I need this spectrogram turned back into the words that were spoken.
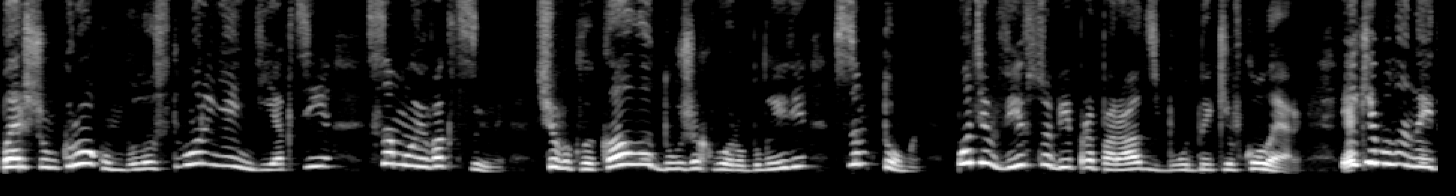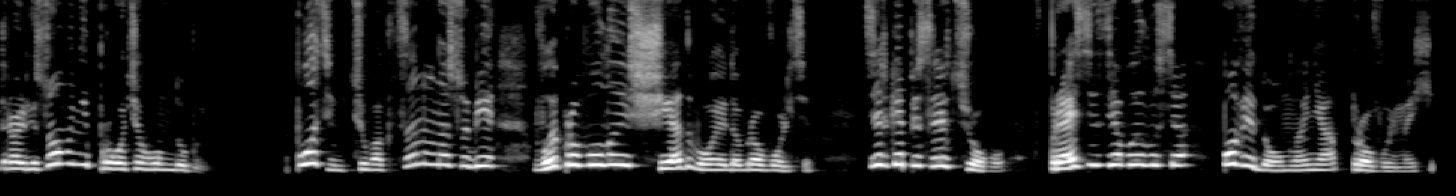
Першим кроком було створення ін'єкції самої вакцини, що викликала дуже хворобливі симптоми. Потім ввів собі препарат збудників холери, які були нейтралізовані протягом доби. Потім цю вакцину на собі випробували ще двоє добровольців. Тільки після цього в пресі з'явилося повідомлення про винахід.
